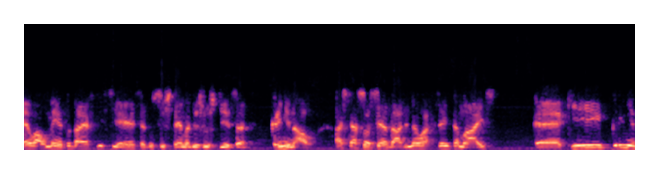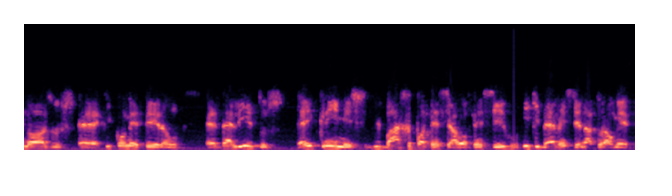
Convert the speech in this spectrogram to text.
é o aumento da eficiência do sistema de justiça criminal. Acho que a sociedade não aceita mais é, que criminosos é, que cometeram é, delitos e crimes de baixo potencial ofensivo e que devem ser naturalmente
